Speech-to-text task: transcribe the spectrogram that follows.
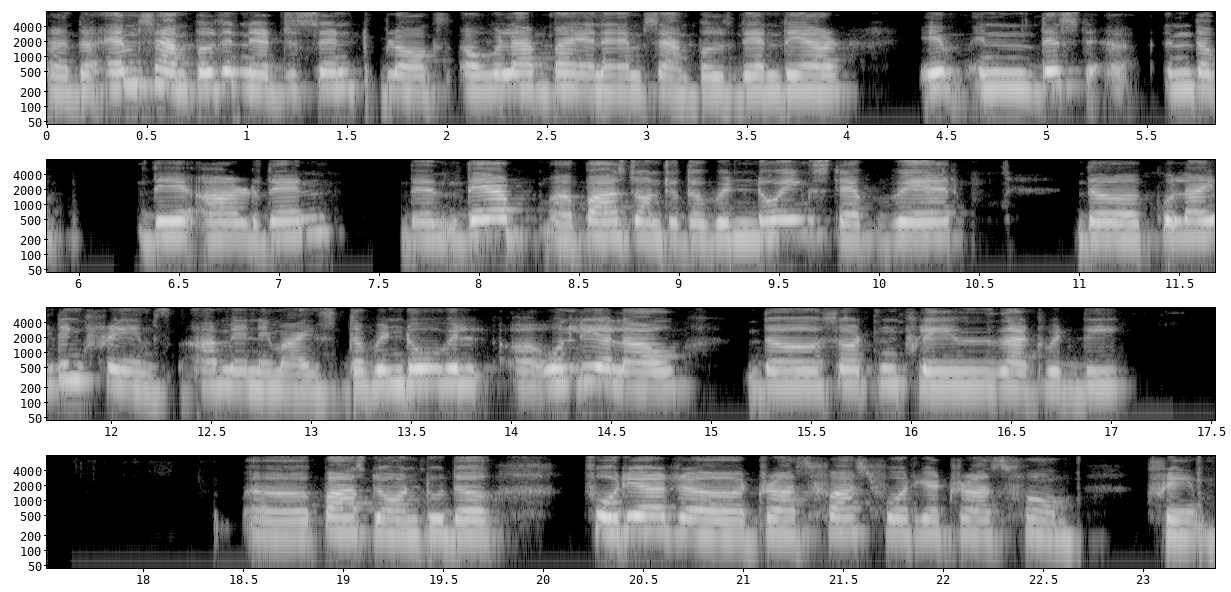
uh, the m samples in adjacent blocks overlap by n m samples. Then they are in this uh, in the they are then then they are uh, passed on to the windowing step where the colliding frames are minimized. The window will uh, only allow the certain frames that would be uh, passed on to the Fourier uh, trans fast Fourier transform frame.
